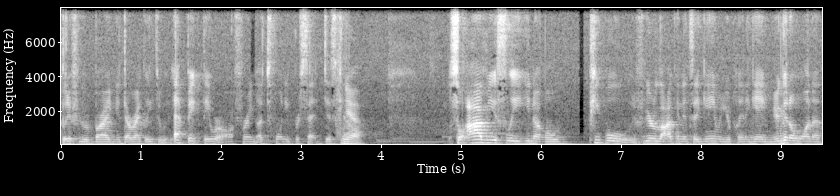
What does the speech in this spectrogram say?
But if you were buying it directly through Epic, they were offering a twenty percent discount. Yeah. So obviously, you know, people, if you're logging into the game and you're playing the game, you're gonna want to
